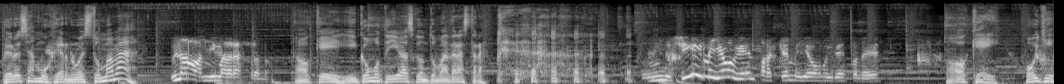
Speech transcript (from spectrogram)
pero esa mujer no es tu mamá. No, mi madrastra no. Ok, ¿y cómo te llevas con tu madrastra? Mm, Sí, me llevo bien. ¿Para qué me llevo muy bien con él? Ok. Oye,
